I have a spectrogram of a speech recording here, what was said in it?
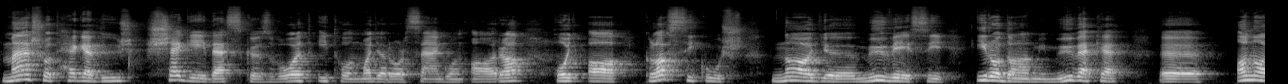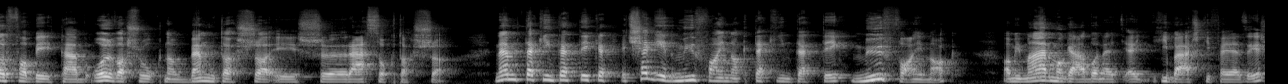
másodhegedűs segédeszköz volt itthon Magyarországon arra, hogy a klasszikus, nagy művészi, irodalmi műveket analfabétább olvasóknak bemutassa és rászoktassa. Nem tekintették, egy segéd műfajnak tekintették, műfajnak, ami már magában egy, egy hibás kifejezés,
